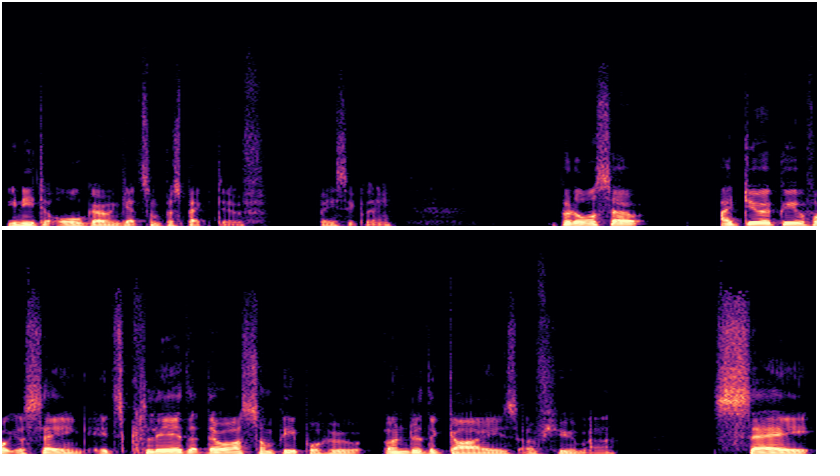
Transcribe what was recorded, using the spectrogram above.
you need to all go and get some perspective basically. But also, I do agree with what you're saying. It's clear that there are some people who, under the guise of humor, say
